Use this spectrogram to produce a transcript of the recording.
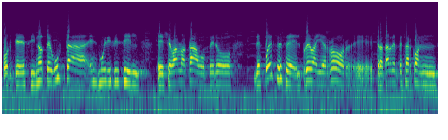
porque si no te gusta es muy difícil eh, llevarlo a cabo, pero después es el prueba y error, eh, tratar de empezar con,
